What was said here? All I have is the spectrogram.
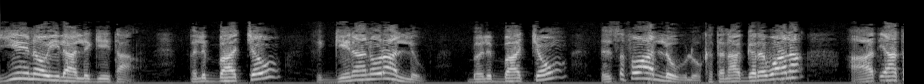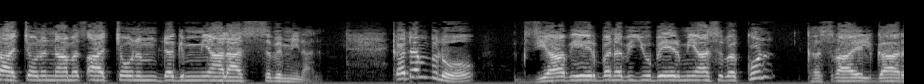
ይህ ነው ይላል ጌታ። በልባቸው ሕጌን አኖራለሁ በልባቸውም እጽፈዋለሁ ብሎ ከተናገረ በኋላ ኀጢአታቸውንና መጻቸውንም ደግሜ አላስብም ይላል። ቀደም ብሎ እግዚአብሔር በነቢዩ በኤርምያስ በኩል ከእስራኤል ጋር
